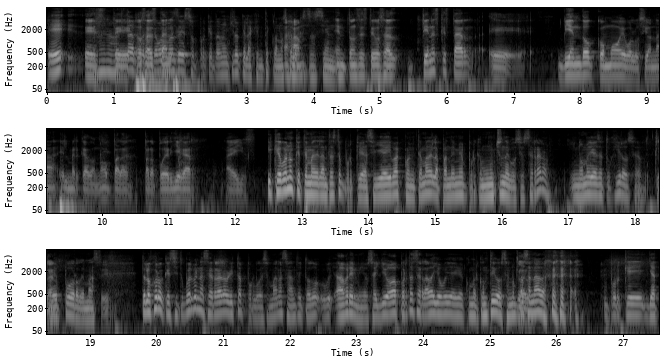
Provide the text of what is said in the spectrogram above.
Eh, este, o sea, están... más de eso, porque también quiero que la gente conozca lo que estás haciendo. Entonces, te, o sea, tienes que estar eh, viendo cómo evoluciona el mercado, ¿no? Para, para poder llegar a ellos. Y qué bueno que te me adelantaste porque así ya iba con el tema de la pandemia porque muchos negocios cerraron. Y no me digas de tu giro, o sea, fue por demás. Te lo juro que si te vuelven a cerrar ahorita por lo de Semana Santa y todo, ábreme. O sea, yo a puerta cerrada yo voy a ir a comer contigo, o sea, no pasa nada. porque ya,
